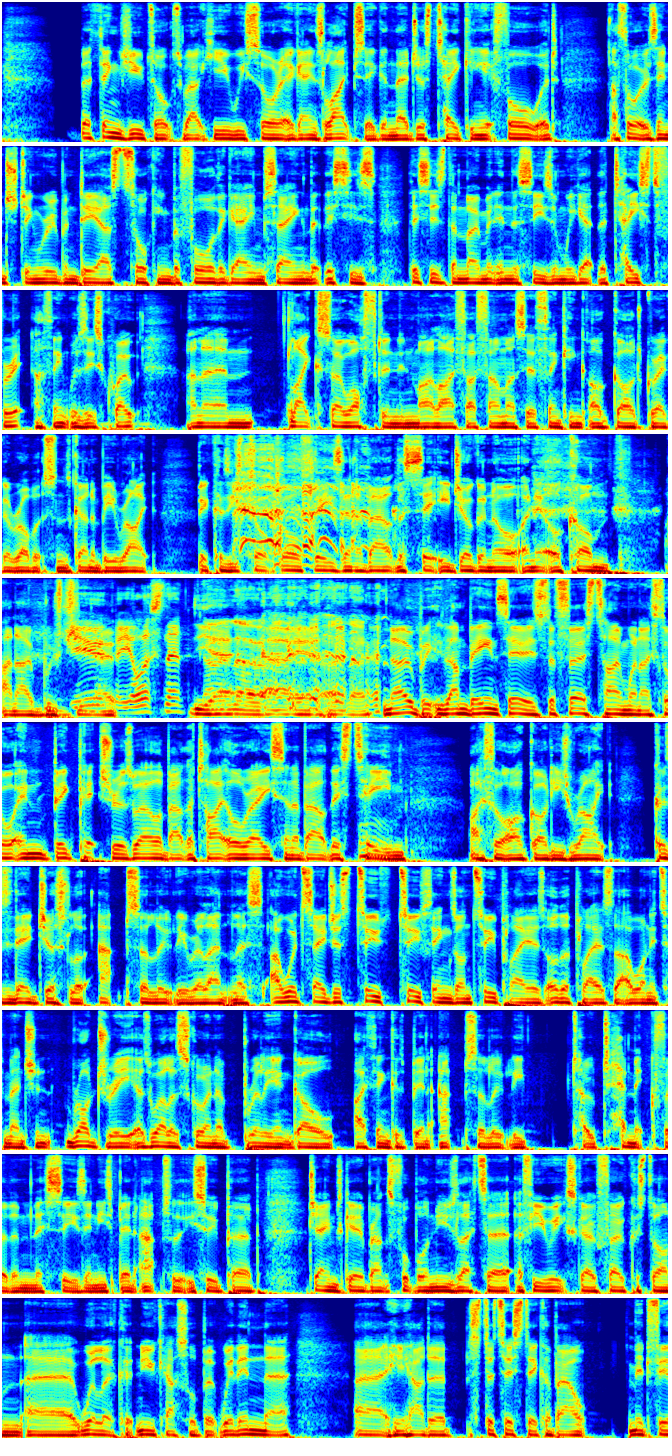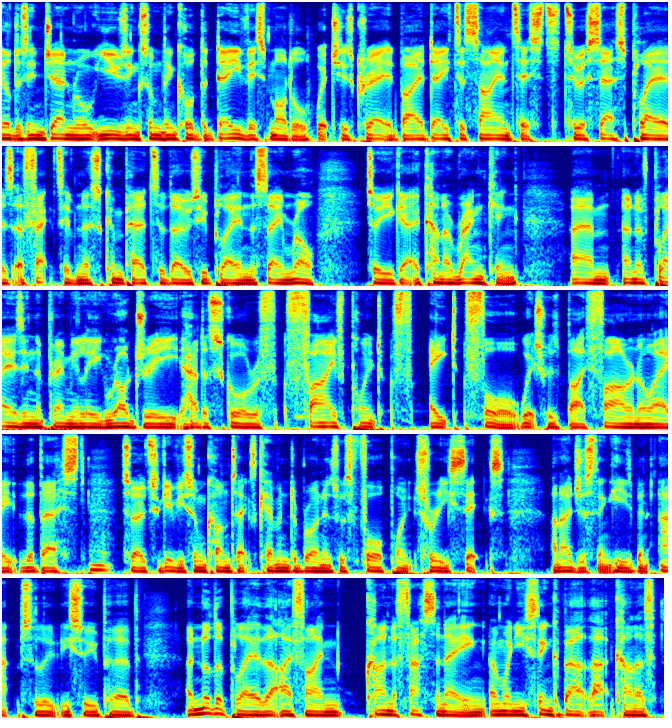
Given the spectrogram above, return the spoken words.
The things you talked about, Hugh, we saw it against Leipzig, and they're just taking it forward. I thought it was interesting. Ruben Dias talking before the game, saying that this is this is the moment in the season we get the taste for it. I think was his quote. And um, like so often in my life, I found myself thinking, "Oh God, Gregor Robertson's going to be right," because he's talked all season about the City juggernaut and it'll come. And I was, You, you know, are you listening? yeah, I know, uh, yeah. No, but I'm being serious. The first time when I thought in big picture as well about the title race and about this team, I thought, oh God, he's right because they just look absolutely relentless. I would say just two two things on two players, other players that I wanted to mention. Rodri, as well as scoring a brilliant goal, I think has been absolutely totemic for them this season. He's been absolutely superb. James Gheerbrant's football newsletter a few weeks ago focused on uh, Willock at Newcastle, but within there, uh, he had a statistic about midfielders in general using something called the Davis model, which is created by a data scientist to assess players' effectiveness compared to those who play in the same role. So you get a kind of ranking. Um, and of players in the Premier League, Rodri had a score of 5.84, which was by far and away the best. So to give you some context, Kevin De Bruyne's was 4.36. And I just think he's been absolutely superb. Another player that I find kind of fascinating, and when you think about that kind of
